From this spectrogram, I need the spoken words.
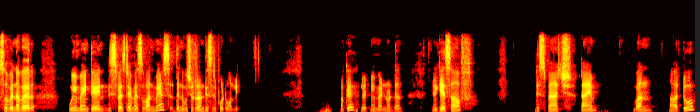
So whenever we maintain dispatch time as one means then we should run this report only. Okay let me note down in case of dispatch time 1 or 2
